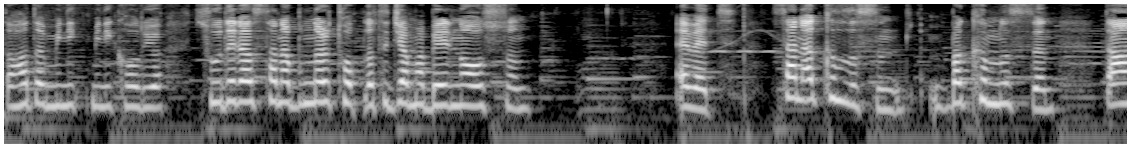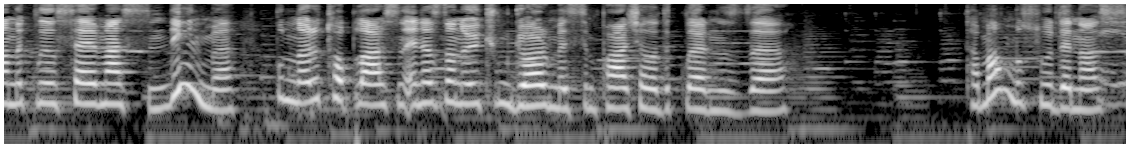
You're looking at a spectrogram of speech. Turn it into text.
Daha da minik minik oluyor. Sude Naz sana bunları toplatacağım haberin olsun. Evet, sen akıllısın, bakımlısın. Dağınıklığı sevmezsin değil mi? Bunları toplarsın. En azından öyküm görmesin parçaladıklarınızı. Tamam mı Sude Naz?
